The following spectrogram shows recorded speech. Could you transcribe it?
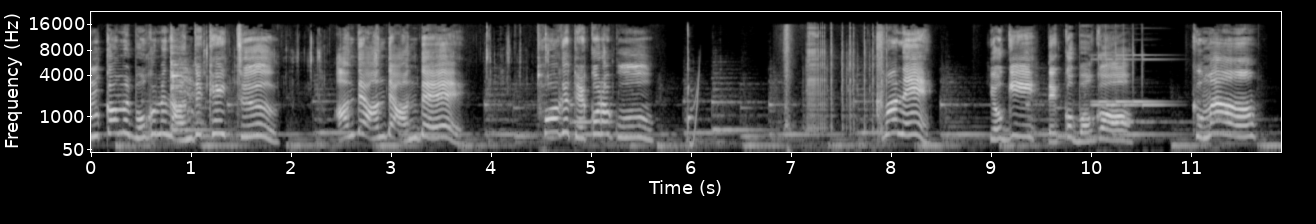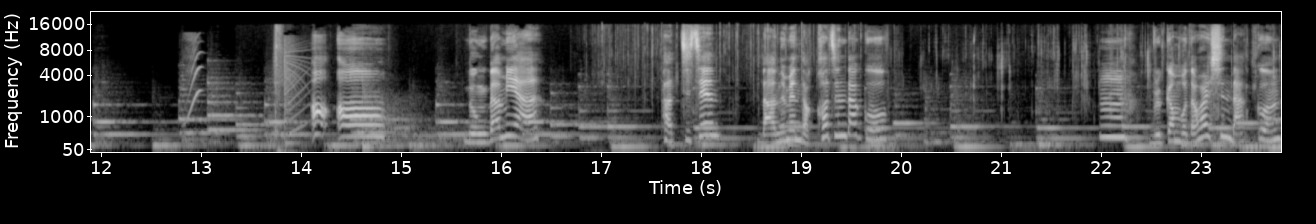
물감을 먹으면 안 돼, 케이트. 안 돼, 안 돼, 안 돼. 토하게 될 거라고. 그만해. 여기 내 거 먹어. 고마워. 어, 어. 농담이야. 바치진 나누면 더 커진다고. 음, 물감보다 훨씬 낫군.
